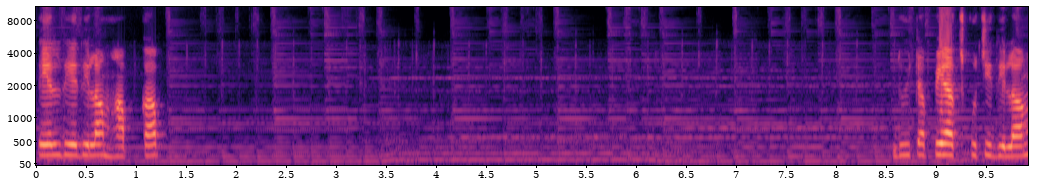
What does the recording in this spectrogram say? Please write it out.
তেল দিয়ে দিলাম হাফ কাপ। দুইটা পেঁয়াজ কুচি দিলাম।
